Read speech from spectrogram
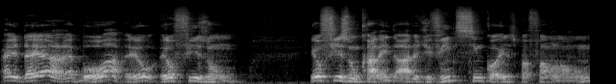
a ideia é boa. Eu, eu fiz um eu fiz um calendário de 25 corridas para Fórmula 1.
